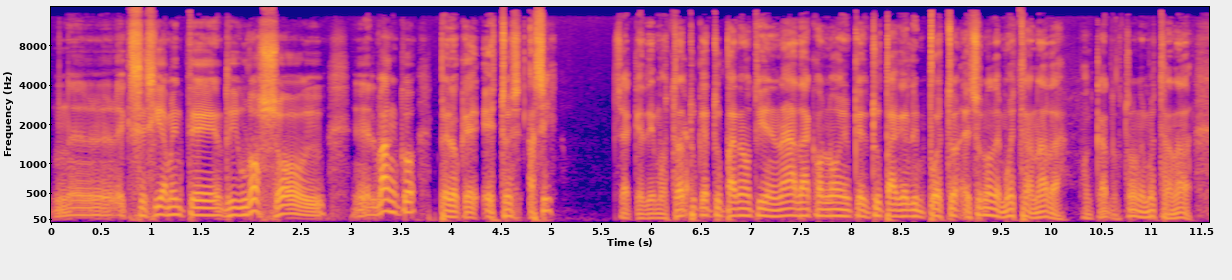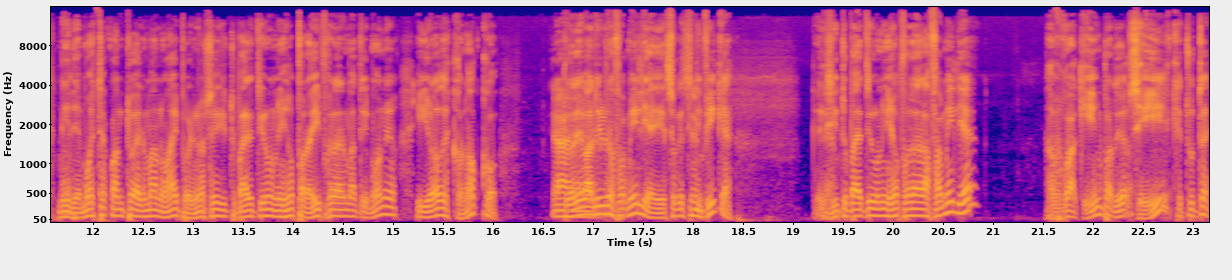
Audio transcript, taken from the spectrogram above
mm, eh, excesivamente riguroso eh, el banco, pero que esto es así. O sea, que demostrar tú que tu padre no tiene nada con lo que tú pagues el impuesto, eso no demuestra nada, Juan Carlos, eso no demuestra nada. Ni demuestra cuántos hermanos hay, porque no sé si tu padre tiene un hijo por ahí fuera del matrimonio y yo lo desconozco. Ya, tú ya, llevas ya. libro de familia, ¿y eso qué significa? Que Ya. si tu padre tiene un hijo fuera de la familia, a ver, Joaquín, por Dios, sí, es que, tú te-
